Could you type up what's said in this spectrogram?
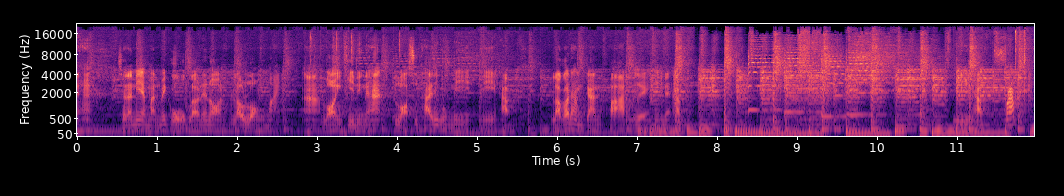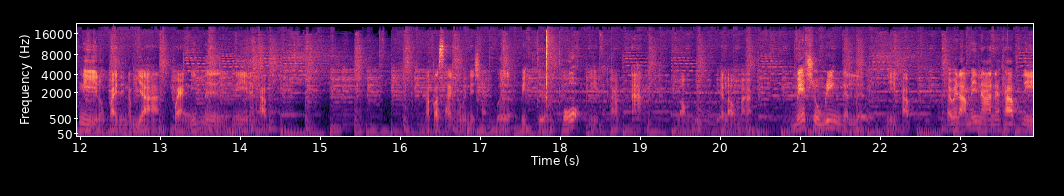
นะฮะ ฉะนั้นเนี่ยมันไม่โกหกเราแน่นอน เราลองใหม่ อ่าลองอีกทีหนึ่งนะฮะ หลอดสุดท้ายที่ผมมี นี่ครับ เราก็ทำการปาดเลยนี่นะครับ นี่ครับฟับนี่ลงไปในน้ำยา แกว่งนิดนึง นี่นะครับ แล้วก็ใส่เข้าไปในแชมเบอร์ปิดเครื่องโป๊ะนี่นะครับอะลองดูเดี๋ยวเรามา measuring กันเลยนี่ครับใช้เวลาไม่นานนะครับนี่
